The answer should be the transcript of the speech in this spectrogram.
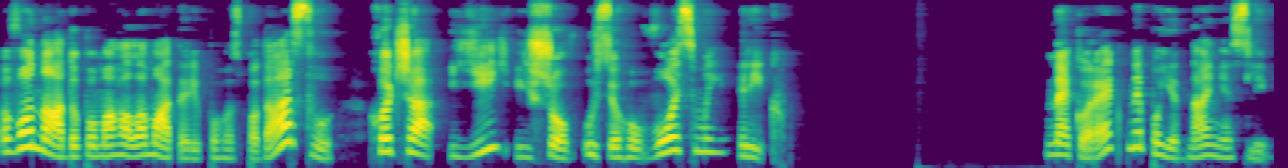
вона допомагала матері по господарству, хоча їй йшов усього восьмий рік. Некоректне поєднання слів.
